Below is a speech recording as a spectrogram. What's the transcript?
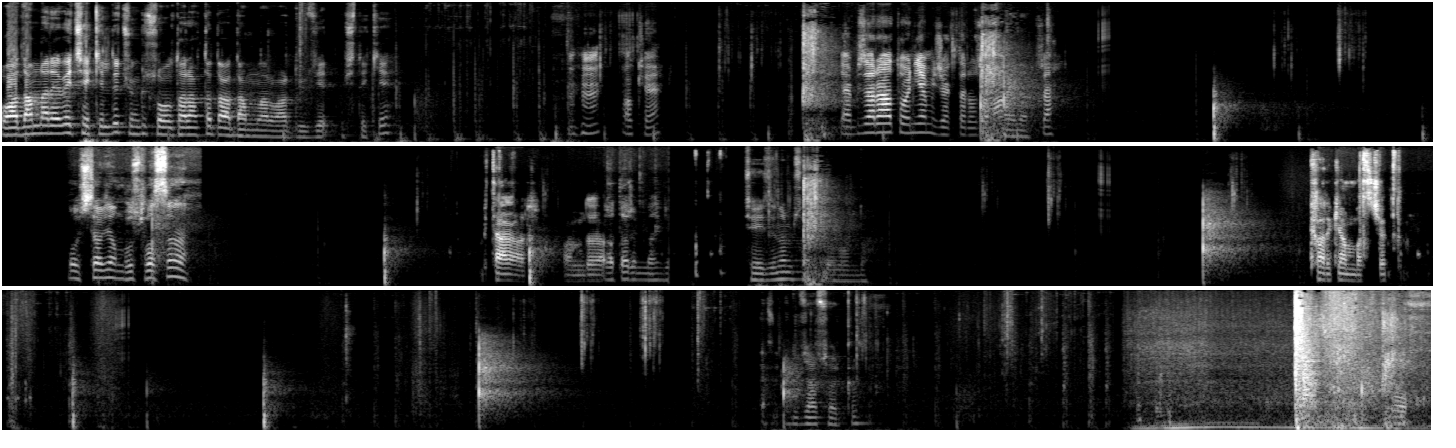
O adamlar eve çekildi çünkü sol tarafta da adamlar vardı 170'teki. Hı hı. Okey. Ya bize rahat oynayamayacaklar o zaman. Aynen. Güzel. Octavyan buz bassana. Bir tane var. Onda Atarım ben. Chase'ine mi saklıyorsun onda? karken basacaktım. Güzel circle. Oh.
